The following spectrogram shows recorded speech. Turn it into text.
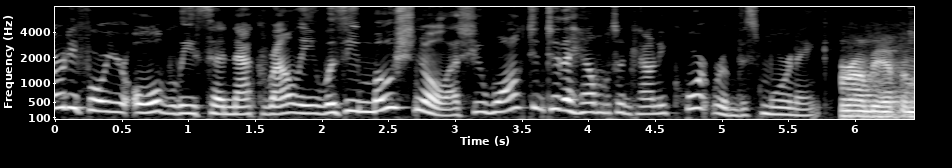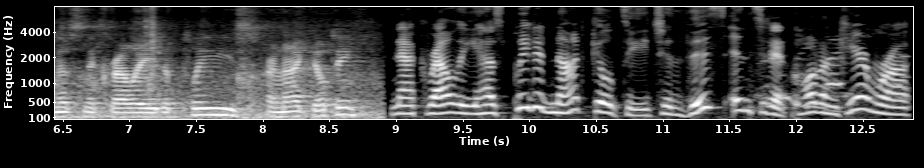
34 year old Lisa Nacarelli was emotional as she walked into the Hamilton County courtroom this morning. On behalf of Ms. Nacarelli, the pleas are not guilty. Nacarelli has pleaded not guilty to this incident caught on camera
